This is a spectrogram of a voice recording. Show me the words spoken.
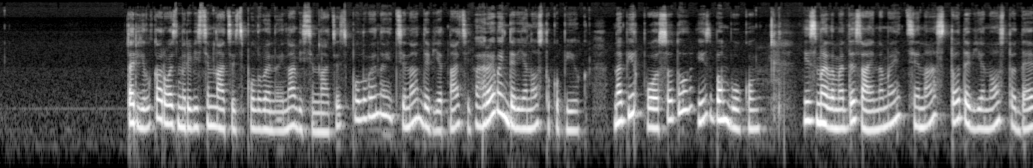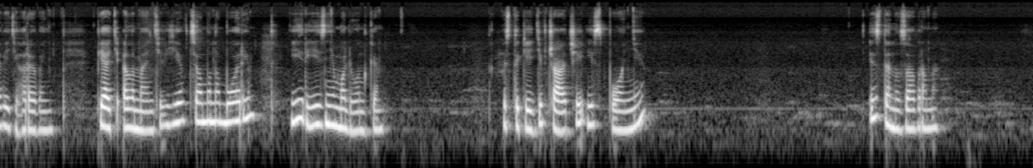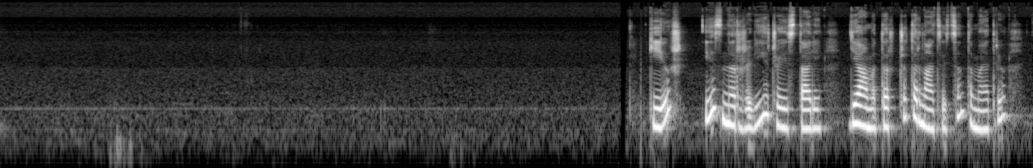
Тарілка розмірі 18,5 на 18,5, ціна 19 гривень 90 копійок. Набір посуду із бамбуку. Із милими дизайнами ціна 199 гривень. 5 елементів є в цьому наборі і різні малюнки. Ось такі дівчачі із поні. Із динозаврами. Ківш із нержавіючої сталі, діаметр 14 см,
